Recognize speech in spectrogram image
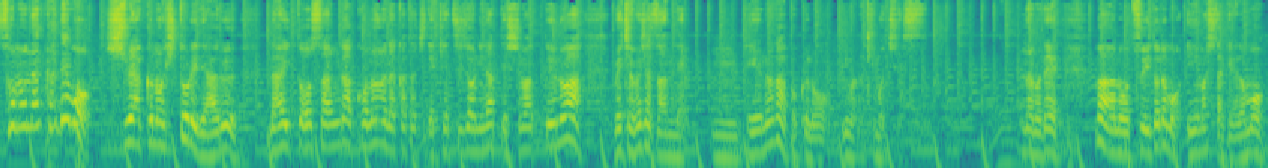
その中でも主役の一人である内藤さんがこのような形で欠場になってしまうっていうのは、めちゃめちゃ残念、うん、っていうのが僕の今の気持ちです。なので、まあ、あの、ツイートでも言いましたけれども、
